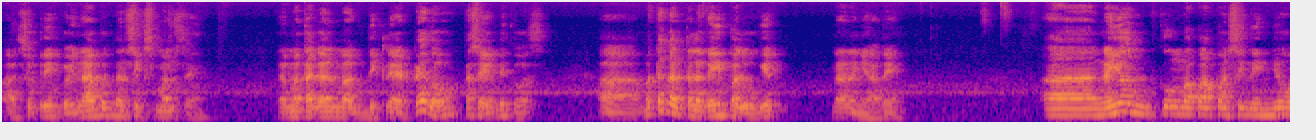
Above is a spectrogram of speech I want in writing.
uh, Supreme Court, inabot ng 6 months eh. Matagal mag-declare. Pero, kasi because, uh, matagal talaga yung palugit na nangyari. Uh, ngayon, kung mapapansin ninyo,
